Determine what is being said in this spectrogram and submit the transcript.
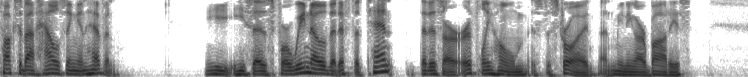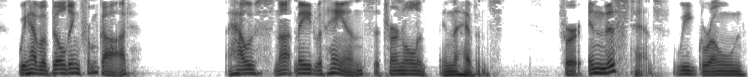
talks about housing in heaven. He, he says, for we know that if the tent that is our earthly home is destroyed, that meaning our bodies, we have a building from God, a house not made with hands, eternal in the heavens. For in this tent we groan,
